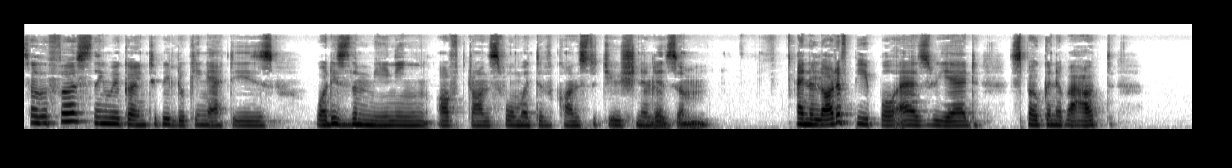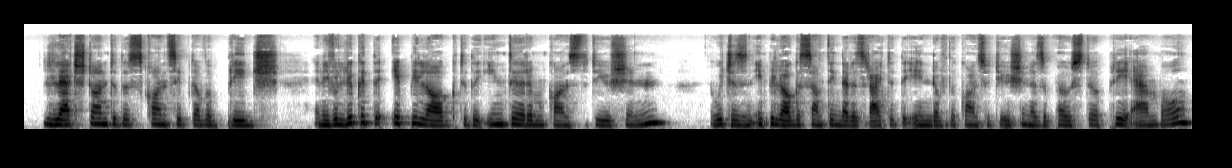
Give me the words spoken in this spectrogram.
So, the first thing we're going to be looking at is what is the meaning of transformative constitutionalism? And a lot of people, as we had spoken about, latched onto this concept of a bridge. And if you look at the epilogue to the interim constitution, which is an epilogue is something that is right at the end of the constitution as opposed to a preamble,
